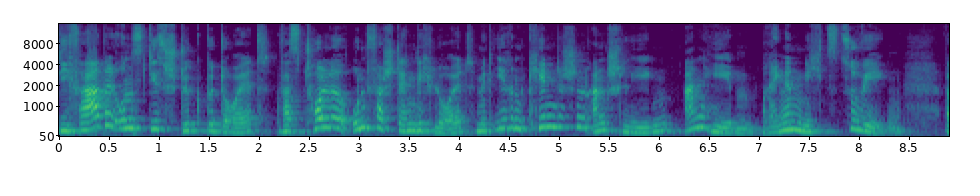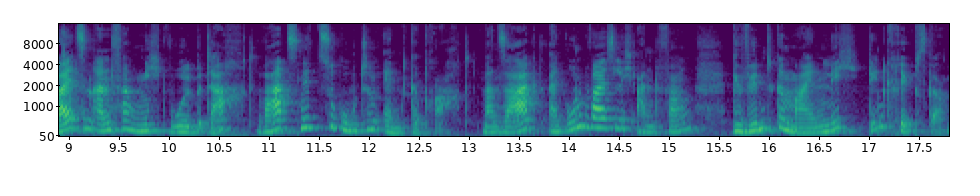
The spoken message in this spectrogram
Die Fabel uns dies Stück bedeut, was tolle, unverständig Leut mit ihren kindischen Anschlägen anheben, bringen nichts zu wegen. Weil's im Anfang nicht wohl bedacht, ward's nit zu gutem End gebracht. Man sagt, ein unweislich Anfang gewinnt gemeinlich den Krebsgang.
